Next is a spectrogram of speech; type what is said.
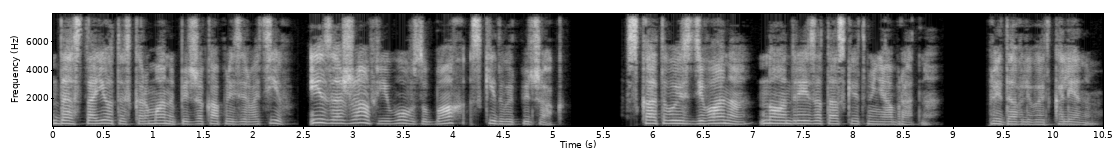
Достает из кармана пиджака презерватив и, зажав его в зубах, скидывает пиджак. Скатываюсь с дивана, но Андрей затаскивает меня обратно. Придавливает коленом.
